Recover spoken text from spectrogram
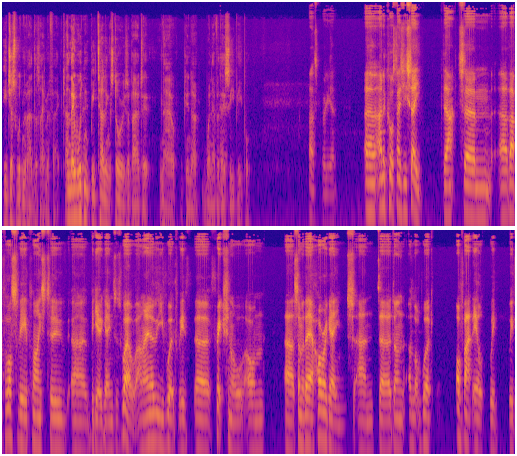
he just wouldn't have had the same effect. And they wouldn't be telling stories about it now, you know, whenever they see people. That's brilliant. Uh, and of course, as you say, that um, uh, that philosophy applies to uh, video games as well. And I know that you've worked with uh, Frictional on uh, some of their horror games and uh, done a lot of work of that ilk with with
